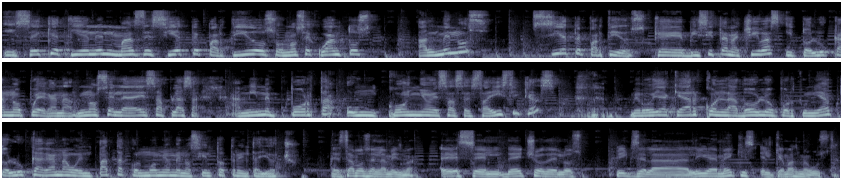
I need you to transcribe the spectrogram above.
Y sé que tienen más de siete partidos o no sé cuántos, al menos siete partidos que visitan a Chivas y Toluca no puede ganar. No se le da esa plaza. A mí me importa un coño esas estadísticas. Me voy a quedar con la doble oportunidad. Toluca gana o empata con momio menos 138. Estamos en la misma. Es el, de hecho, de los picks de la Liga MX, el que más me gusta.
